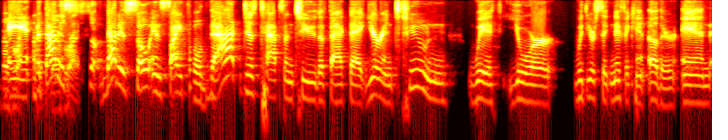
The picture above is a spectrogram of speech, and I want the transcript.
That's and right. but that is right. so, that is so insightful. That just taps into the fact that you're in tune with your with your significant other and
